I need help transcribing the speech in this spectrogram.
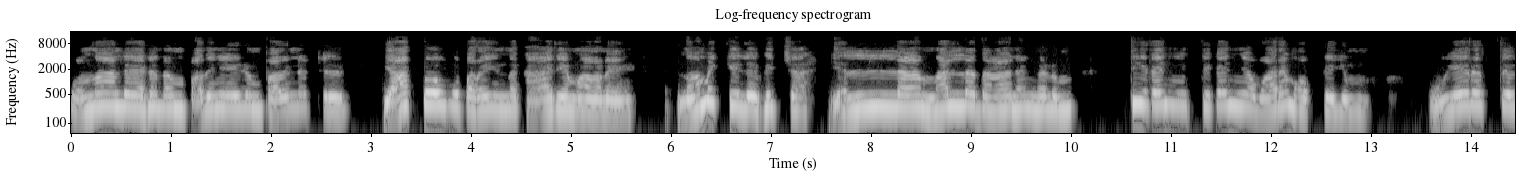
ഒന്നാം ലേഖനം പതിനേഴും പതിനെട്ടിൽ യാക്കോബ് പറയുന്ന കാര്യമാണ്. നമുക്ക് ലഭിച്ച എല്ലാ നല്ല ദാനങ്ങളും തിരഞ്ഞ് തികഞ്ഞ വരമൊക്കെയും ഉയരത്തിൽ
